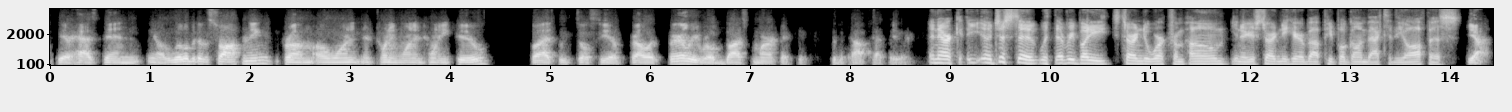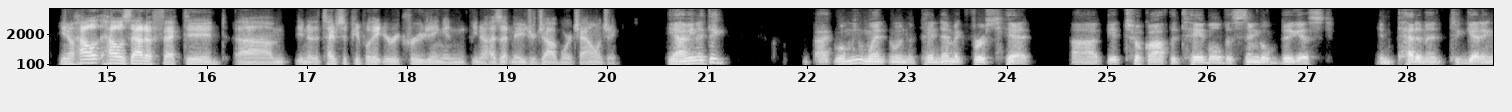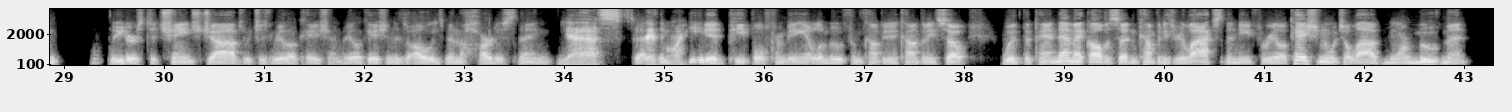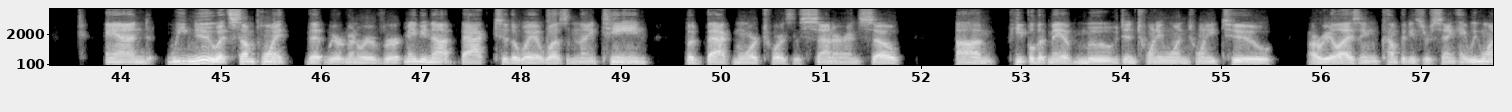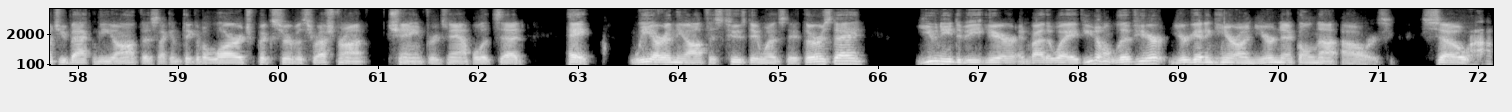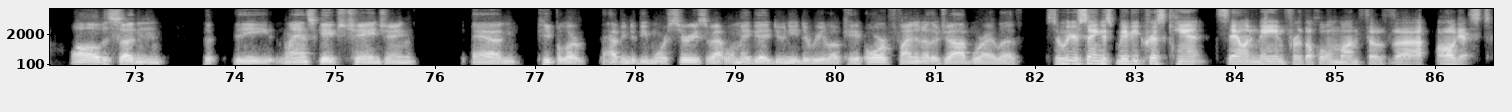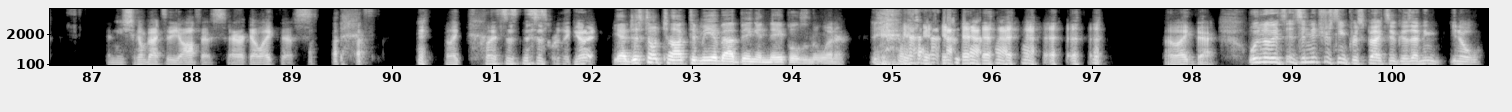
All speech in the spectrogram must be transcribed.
there has been you know a little bit of a softening from 01 and 21 and 22, but we still see a fairly, fairly robust market for the top tech leader. And Eric, you know, just to, with everybody starting to work from home, you know, you're starting to hear about people going back to the office. Yeah. You know, how how has that affected, um, you know, the types of people that you're recruiting, and you know, has that made your job more challenging? Yeah, I mean, I think when we went when the pandemic first hit, uh, it took off the table the single biggest impediment to getting leaders to change jobs, which is relocation. Relocation has always been the hardest thing Yes, that's point. impeded people from being able to move from company to company. So with the pandemic, all of a sudden companies relaxed the need for relocation, which allowed more movement. And we knew at some point that we were going to revert, maybe not back to the way it was in 19, but back more towards the center. And so um, people that may have moved in 21, 22 are realizing companies are saying, hey, we want you back in the office. I can think of a large quick service restaurant chain, for example, that said, hey, we are in the office Tuesday, Wednesday, Thursday. You need to be here. And by the way, if you don't live here, you're getting here on your nickel, not ours. So all of a sudden, the, the landscape's changing and people are having to be more serious about, well, maybe I do need to relocate or find another job where I live. So what you're saying is maybe Chris can't stay on Maine for the whole month of uh, August, and he should come back to the office. Eric, I like this. Like this is this is really good. Yeah, just don't talk to me about being in Naples in the winter. I like that. Well, no, it's it's an interesting perspective because I think you know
